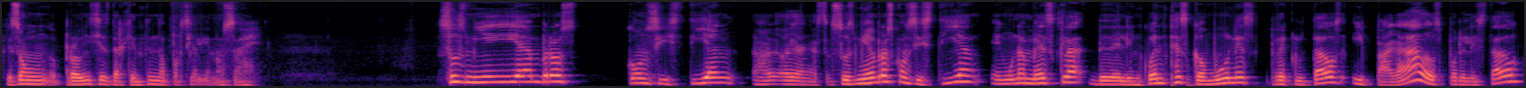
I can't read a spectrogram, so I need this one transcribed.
que son provincias de Argentina por si alguien no sabe. Sus miembros consistían, oigan esto, sus miembros consistían en una mezcla de delincuentes comunes reclutados y pagados por el Estado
